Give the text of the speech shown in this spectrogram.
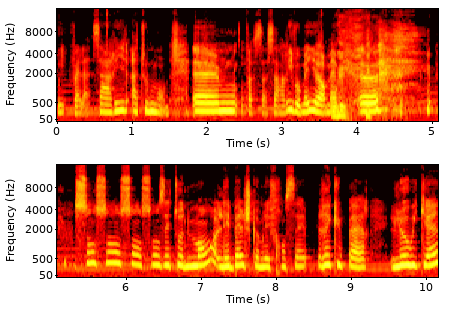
Oui, voilà, ça arrive à tout le monde. Euh, enfin, ça, ça arrive au meilleur même. Euh, sans, étonnement, les Belges comme les Français récupèrent le week-end.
